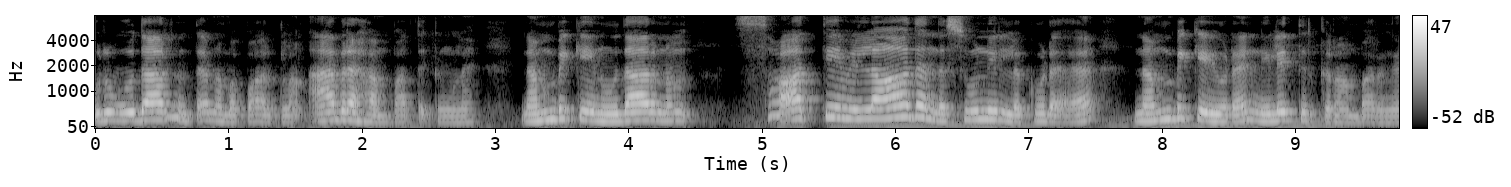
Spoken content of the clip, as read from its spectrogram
ஒரு உதாரணத்தை நம்ம பார்க்கலாம். ஆப்ரஹாம் பார்த்துக்கோங்களேன். நம்பிக்கையின் உதாரணம் சாத்தியமில்லாத அந்த சூழ்நிலையில் கூட நம்பிக்கையுடன் நிலைத்திருக்கிறான் பாருங்க.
